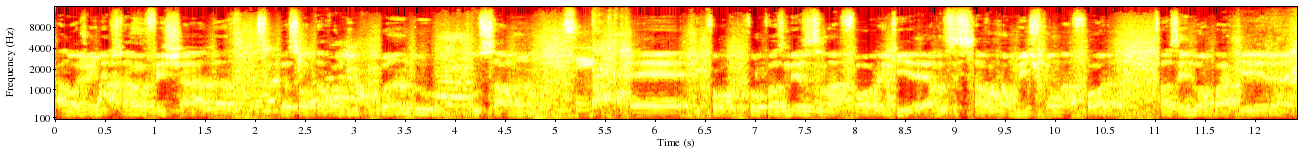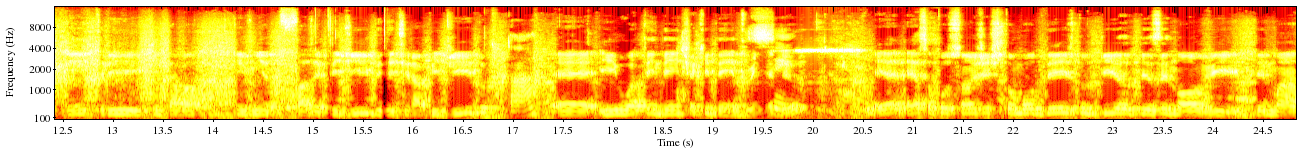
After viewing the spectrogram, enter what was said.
A loja ainda estava fechada, o pessoal estava limpando o salão. Sim. É, e colocou as mesas lá fora, que elas estavam realmente ficando lá fora, fazendo uma barreira entre quem, tava, quem vinha fazer pedido e retirar pedido tá. é, e o atendente aqui dentro, entendeu? É, essa posição a gente tomou desde o dia 19 de março,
